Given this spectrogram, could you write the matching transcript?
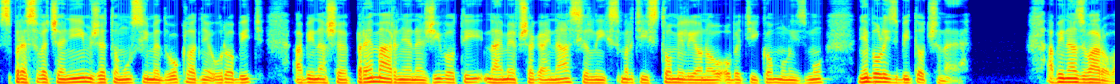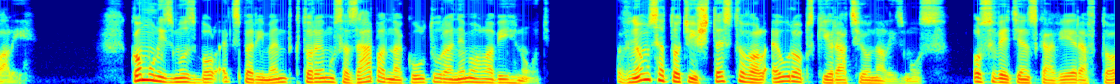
S presvedčením, že to musíme dôkladne urobiť, aby naše premárnené životy, najmä však aj násilných smrtí 100 miliónov obetí komunizmu, neboli zbytočné. Aby nás varovali. Komunizmus bol experiment, ktorému sa západná kultúra nemohla vyhnúť. V ňom sa totiž testoval európsky racionalizmus, osvietenská viera v to,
